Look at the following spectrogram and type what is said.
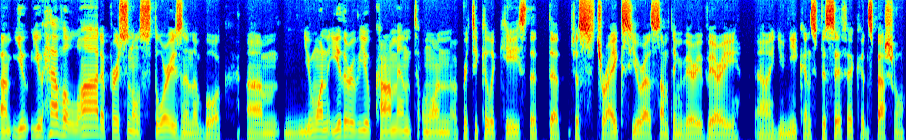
um, you you have a lot of personal stories in the book um, you want either of you comment on a particular case that that just strikes you as something very very uh, unique and specific and special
